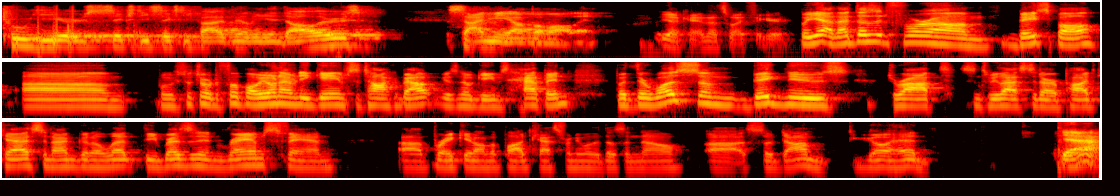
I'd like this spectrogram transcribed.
two years, 60, 65 million dollars, sign me up. I'm all in. Yeah, okay, that's what I figured. But yeah, that does it for um baseball. Um when we switch over to football, we don't have any games to talk about because no games happened. But there was some big news dropped since we last did our podcast, and I'm going to let the resident Rams fan uh, break it on the podcast for anyone that doesn't know. Uh, so Dom, go ahead. Yeah,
